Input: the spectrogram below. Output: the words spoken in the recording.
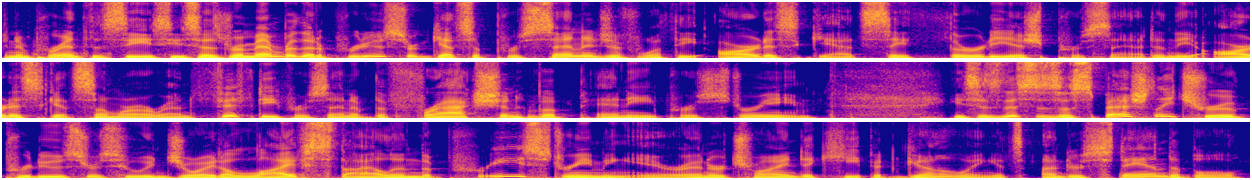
And in parentheses, he says, remember that a producer gets a percentage of what the artist gets, say 30 ish percent, and the artist gets somewhere around 50% of the fraction of a penny per stream. He says this is especially true of producers who enjoyed a lifestyle in the pre streaming era and are trying to keep it going. It's understandable,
